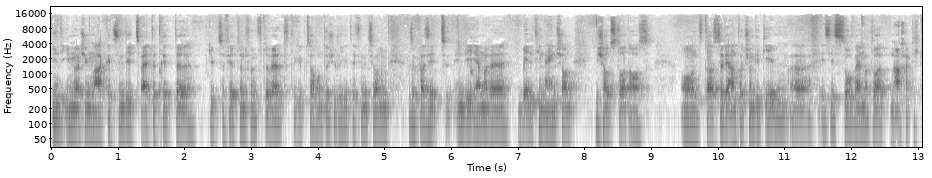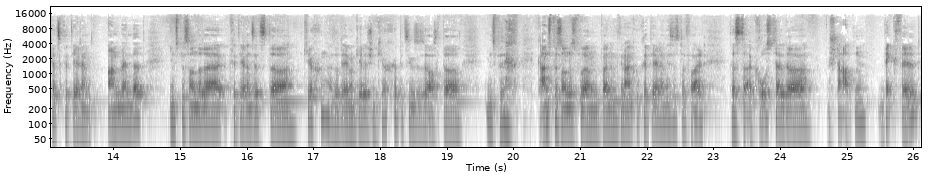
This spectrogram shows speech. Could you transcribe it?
in die Emerging Markets, in die zweite, dritte, gibt es eine vierte und fünfte Welt, da gibt es auch unterschiedliche Definitionen, also quasi in die ärmere Welt hineinschauen. Wie schaut es dort aus? Und da hast du die Antwort schon gegeben. Äh, es ist so, wenn man dort Nachhaltigkeitskriterien anwendet, insbesondere Kriterien setzt der Kirchen, also der evangelischen Kirche, beziehungsweise auch der, ganz besonders bei, bei den Financo-Kriterien ist es der Fall, dass da ein Großteil der Staaten wegfällt.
